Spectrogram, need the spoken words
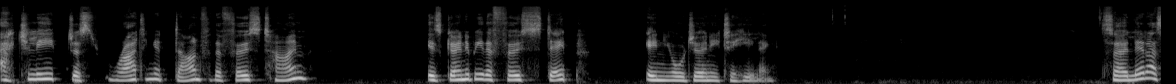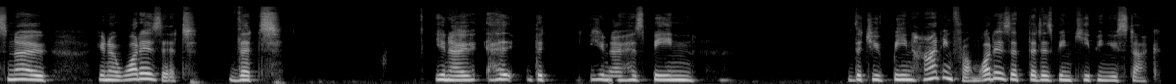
actually just writing it down for the first time is going to be the first step in your journey to healing. So let us know, you know, what is it that, you know, ha- that you know has been that you've been hiding from? What is it that has been keeping you stuck?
